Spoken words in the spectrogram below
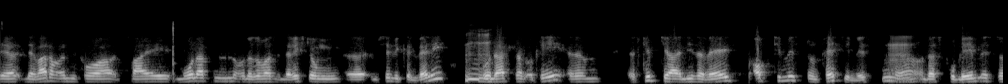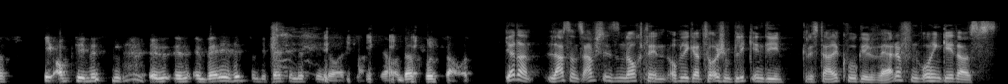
der, der war doch irgendwie vor zwei Monaten oder sowas in der Richtung äh, im Silicon Valley mhm. und hat gesagt, okay, ähm, es gibt ja in dieser Welt Optimisten und Pessimisten mhm. ja, und das Problem ist, dass die Optimisten in, in, im Valley sitzen und die Pessimisten in Deutschland. ja, und das drückt aus. Ja, dann lass uns abschließend noch den obligatorischen Blick in die Kristallkugel werfen. Wohin geht aus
